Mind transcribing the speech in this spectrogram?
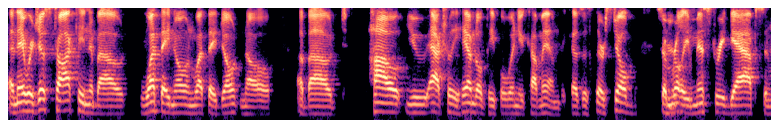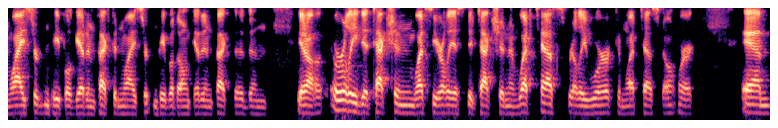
and they were just talking about what they know and what they don't know about how you actually handle people when you come in because there's still some mm-hmm. really mystery gaps and why certain people get infected and why certain people don't get infected. And you know early detection what's the earliest detection and what tests really work and what tests don't work. And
